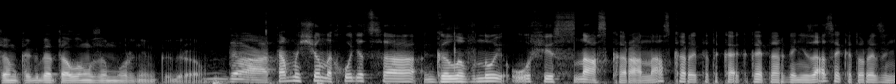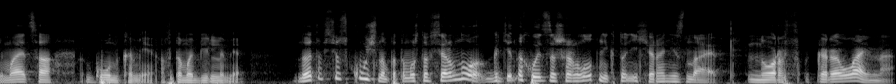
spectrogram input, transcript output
Там когда-то Алонзо Морнинг играл. Да, там еще находится головной офис Наскара. Наскар это такая какая-то организация, которая занимается гонками автомобильными. Но это все скучно, потому что все равно, где находится Шарлотт, никто ни хера не знает. Норф Каролайна.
